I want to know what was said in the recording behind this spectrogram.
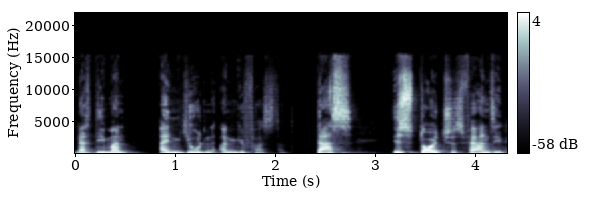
nachdem man einen Juden angefasst hat. Das ist deutsches Fernsehen.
